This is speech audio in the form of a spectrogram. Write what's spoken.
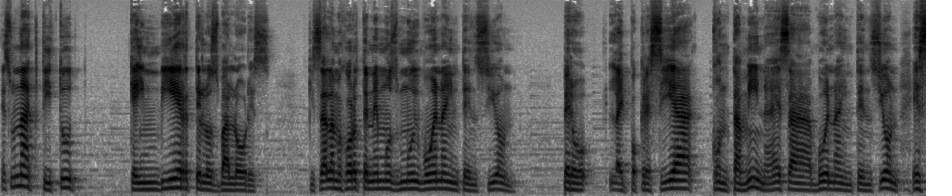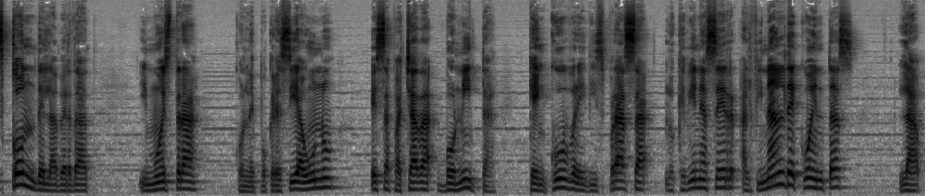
es una actitud que invierte los valores. Quizá a lo mejor tenemos muy buena intención, pero la hipocresía contamina esa buena intención, esconde la verdad y muestra con la hipocresía uno esa fachada bonita que encubre y disfraza lo que viene a ser al final de cuentas la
